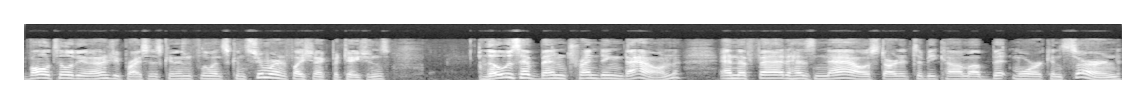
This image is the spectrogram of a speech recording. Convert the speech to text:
volatility in energy prices can influence consumer inflation expectations those have been trending down, and the Fed has now started to become a bit more concerned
